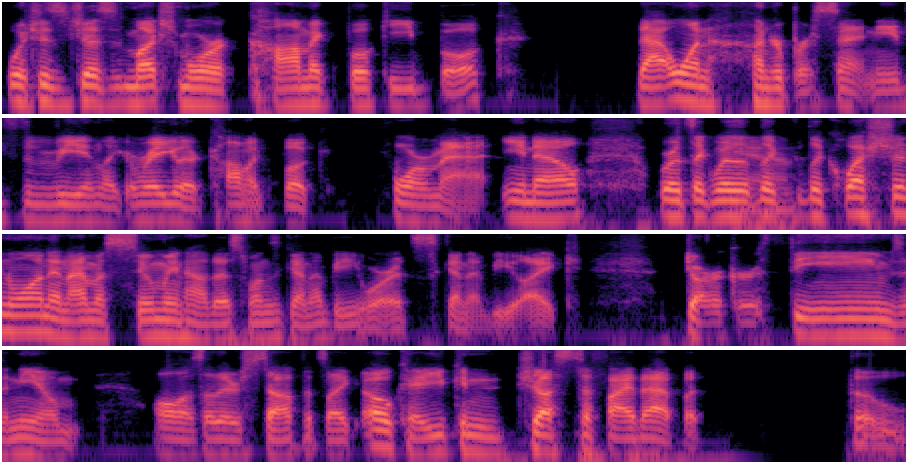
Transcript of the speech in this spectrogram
which is just much more comic booky book that 100% needs to be in like a regular comic book format you know where it's like whether Yeah. the, the question one and i'm assuming how this one's going to be where it's going to be like darker themes and you know all this other stuff. It's like, okay, you can justify that, but the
